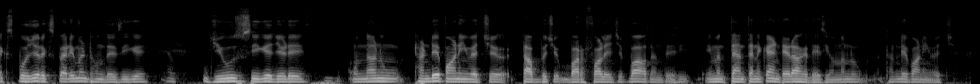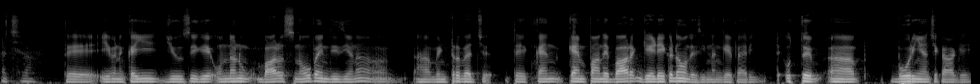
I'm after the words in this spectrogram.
ਐਕਸਪੋਜ਼ਰ ਐਕਸਪੈਰੀਮੈਂਟ ਹੁੰਦੇ ਸੀਗੇ। ਜੂਸ ਸੀਗੇ ਜਿਹੜੇ ਉਹਨਾਂ ਨੂੰ ਠੰਡੇ ਪਾਣੀ ਵਿੱਚ ਟੱਬ 'ਚ ਬਰਫ਼ ਵਾਲੇ 'ਚ ਪਾ ਦਿੰਦੇ ਸੀ। ਇਵਨ ਤਿੰਨ ਤਿੰਨ ਘੰਟੇ ਰੱਖਦੇ ਸੀ ਉਹਨਾਂ ਨੂੰ ਠੰਡੇ ਪਾਣੀ ਵਿੱਚ। ਅੱਛਾ। ਤੇ ਈਵਨ ਕਈ ਜੂਸ ਸੀਗੇ ਉਹਨਾਂ ਨੂੰ ਬਾਹਰ ਸਨੋ ਪੈਂਦੀ ਸੀ ਨਾ ਵਿੰਟਰ ਵਿੱਚ ਤੇ ਕੈਂਪਾਂ ਦੇ ਬਾਹਰ ਗੇੜੇ ਕਢਾਉਂਦੇ ਸੀ ਨੰਗੇ ਪੈਰੀ ਤੇ ਉੱਤੇ ਬੋਰੀਆਂ ਚਕਾ ਕੇ।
